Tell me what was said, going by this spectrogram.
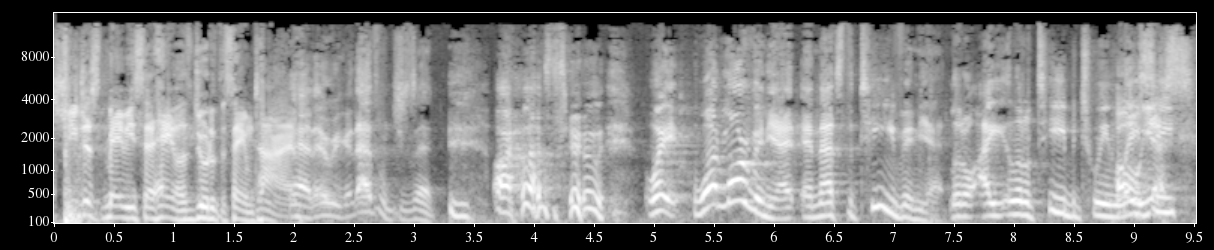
She just maybe said, "Hey, let's do it at the same time." Yeah, there we go. That's what she said. All right, let's do. Wait, one more vignette, and that's the tea vignette. Little, I, little tea between Oh, Lacey yes.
